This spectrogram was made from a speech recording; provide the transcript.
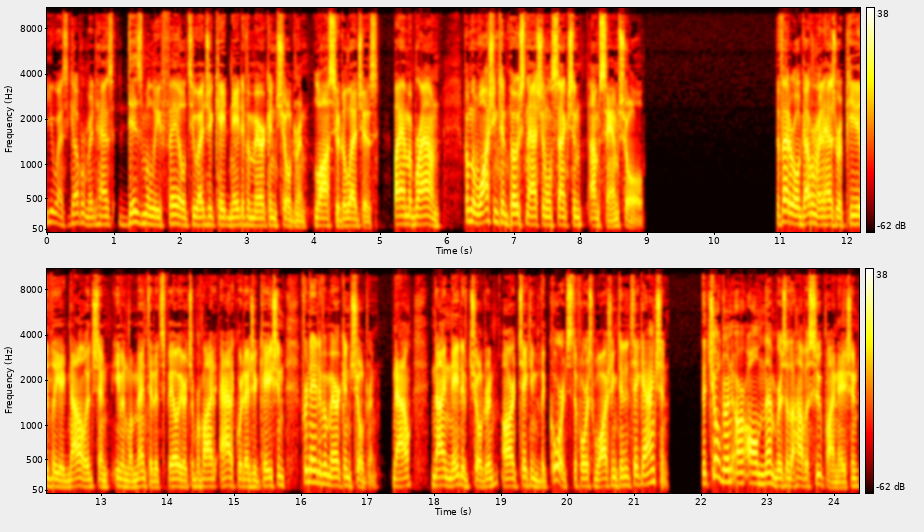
U.S. government has dismally failed to educate Native American children, lawsuit alleges. By Emma Brown. From the Washington Post National section, I'm Sam Scholl. The federal government has repeatedly acknowledged and even lamented its failure to provide adequate education for Native American children. Now, nine Native children are taking to the courts to force Washington to take action. The children are all members of the Havasupai Nation,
